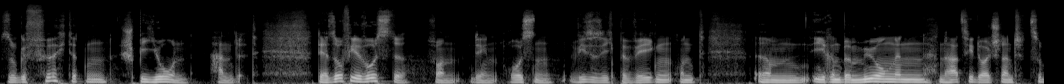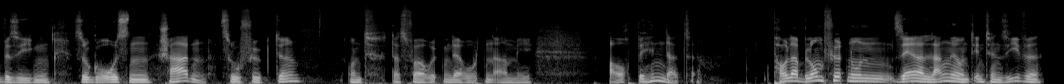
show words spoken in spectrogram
so gefürchteten Spion handelt, der so viel wusste von den Russen, wie sie sich bewegen und ähm, ihren Bemühungen, Nazi-Deutschland zu besiegen, so großen Schaden zufügte und das Vorrücken der Roten Armee auch behinderte. Paula Blom führt nun sehr lange und intensive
